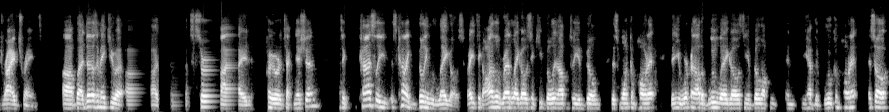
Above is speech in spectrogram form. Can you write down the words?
drivetrains, uh, but it doesn't make you a, a, a certified Toyota technician. To constantly, it's kind of like building with Legos, right? You take all the red Legos and keep building up until you build this one component. Then you work on all the blue Legos and you build up and you have the blue component. And so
